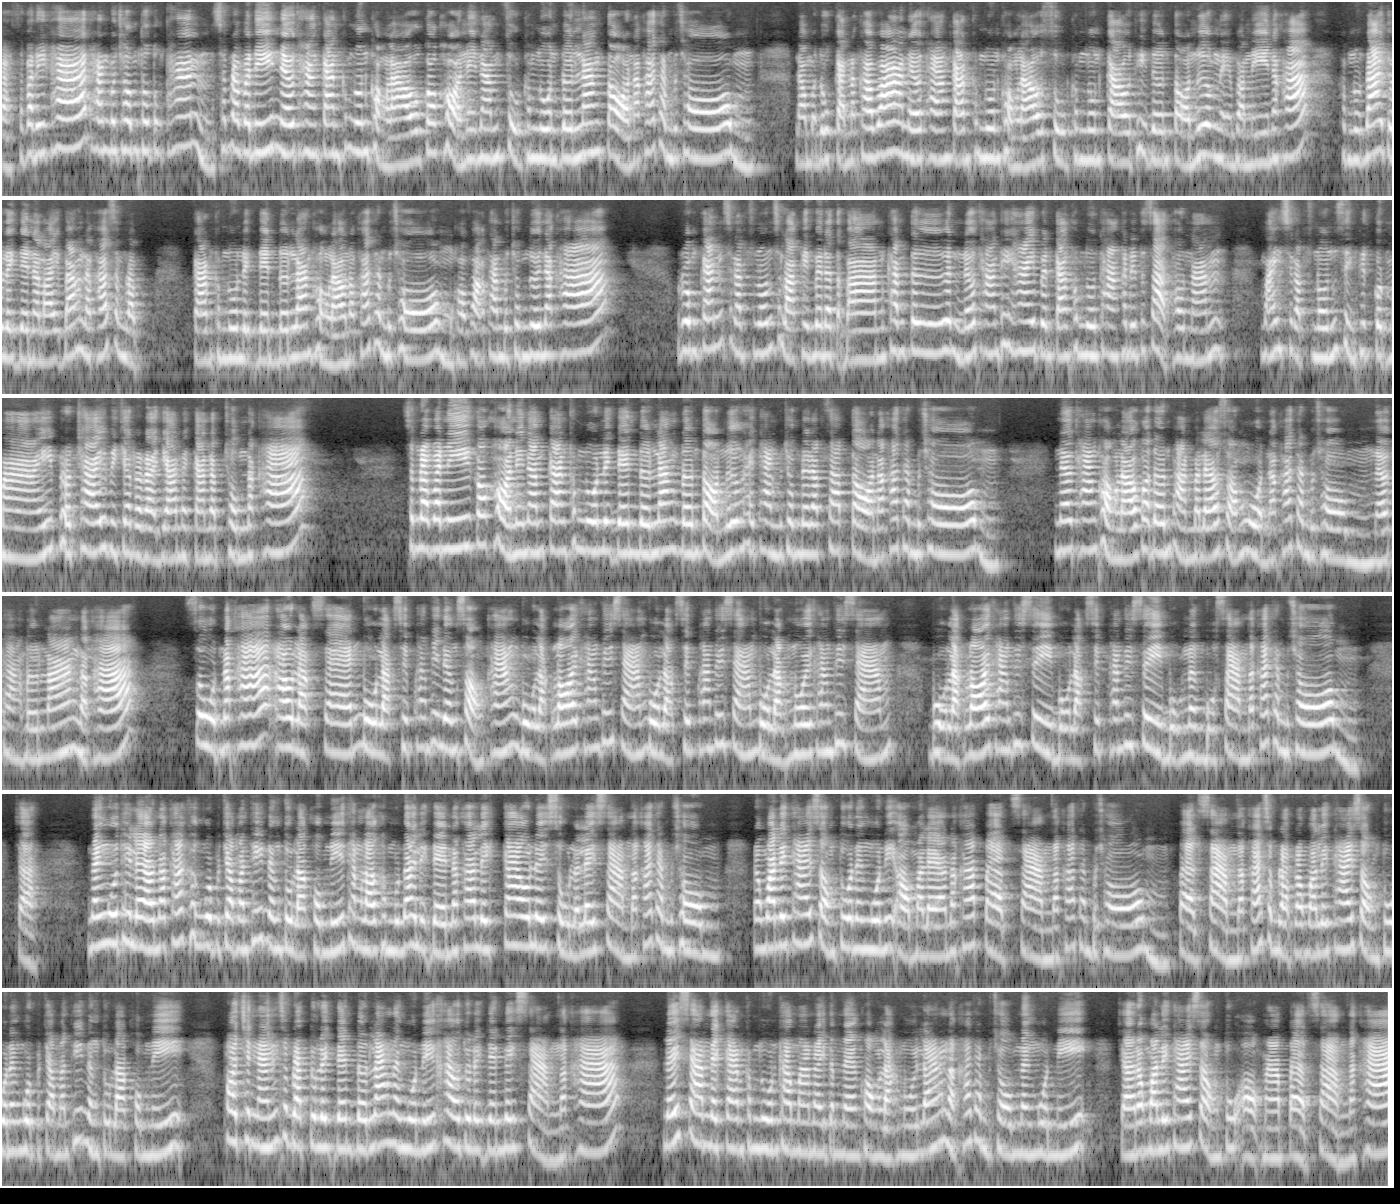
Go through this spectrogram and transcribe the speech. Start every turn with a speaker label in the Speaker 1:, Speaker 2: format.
Speaker 1: จ้ะสวัสดีค่ะท่านผู้ชมทุกทุกท่านสำหรับวันนี้แนวทางการคำนวณของเราก็ขอแนะนำสูตรคำนวณเดินล่างต่อนะคะท่านผู้ชม เรามาดูกันนะคะว่าแนวทางการคำนวณของเราสูตรคำนวณเก่าที่เดินต่อเนื่องในวันนี้นะคะคำนวณได้ตัวเลขเด่นอะไรบ้างนะคะสำหรับการคำนวณเลขเด่นเดินล่างของเรานะคะท่านผู้ชม ขอฝากท่านผู้ชมด้วยนะคะ รวมกันสนับสนุนสลากกินแบ่งรัฐบาลคำเตือนแนวทางที่ให้เป็นการคำนวณทางคณิตศาสตร์เท่านั้น ไม่สนับสนุนสิ่งผิดกฎหมายโปรดใช้วิจารณญาณในการรับชมนะคะสำหรับวันนี้ก็ขอแนะนำการคำนวณเลขเด่นเดินล่างเดินต่อเนื่องให้ท่านผู้ชมได้รับทราบต่อนะคะท่านผู้ชม แนวทางของเราก็เดินผ่านมาแล้ว2งวดนะคะท่านผู้ชม แนวทางเดินล่างนะคะ สูตรนะคะ เอาหลักแสนบวกหลักสิบครั้งที่หนึ่งสองครั้งบวกหลักร้อยครั้งที่สามบวกหลักสิบครั้งที่สามบวกหลักหน่วยครั้งที่สามบวกหลักร้อยครั้งที่สี่บวกหลักสิบครั้งที่สี่บวกหนึ่งบวกสามนะคะท่านผู้ชมจ้ะ ในงวดที่แล้วนะคะ คืองวดประจำวันที่ 1 ตุลาคมนี้ทางเราคำนวณได้เลขเด่นนะคะ เลข9เลข0และเลข3นะคะท่านผู้ชม รางวัลเลขท้าย 2 ตัวในงวดนี้ออกมาแล้วนะคะ83นะคะท่านผู้ชม83นะคะสำหรับรางวัลเลขท้าย 2 ตัวในงวดประจำวันที่ 1 ตุลาคมนี้ เพราะฉะนั้นสำหรับตัวเลขเด่นเดินล่างในงวดนี้เข้าตัวเลขเด่นเลข3นะคะเลข3ในการคำนวณเข้ามาในตำแหน่งของหลักหน่วยล่างนะคะท่านผู้ชมในงวดนี้จะรางวัลเลขท้าย 2 ตัวออกมา 83 นะคะ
